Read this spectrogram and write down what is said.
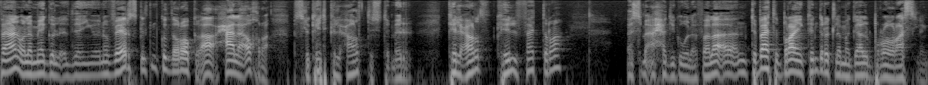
فان ولم يقل the Universe قلت ممكن The Rock آه حالة أخرى. بس لقيت كل عرض تستمر. كل عرض كل فترة أسمع أحد يقوله. فلا انتبهت براين كندريك لما قال pro wrestling.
